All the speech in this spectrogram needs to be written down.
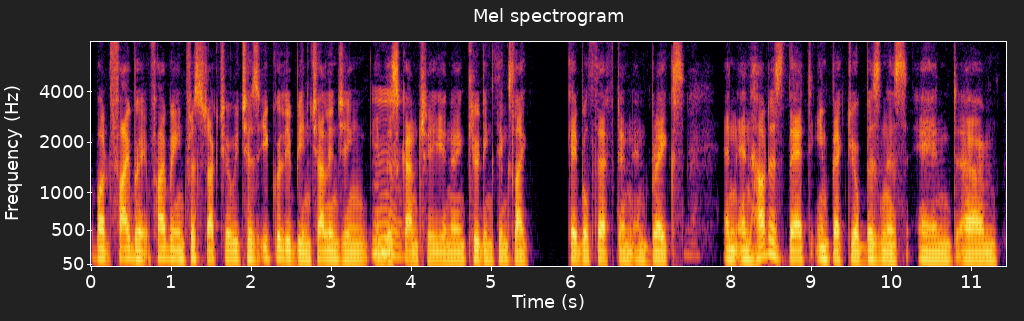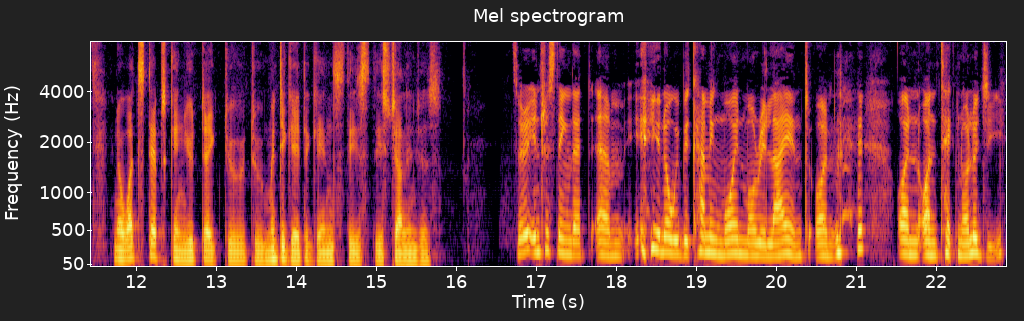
about fiber fiber infrastructure, which has equally been challenging in mm. this country. You know, including things like cable theft and and breaks. Yeah and and how does that impact your business and um, you know what steps can you take to to mitigate against these these challenges it's very interesting that um, you know we're becoming more and more reliant on on on technology,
